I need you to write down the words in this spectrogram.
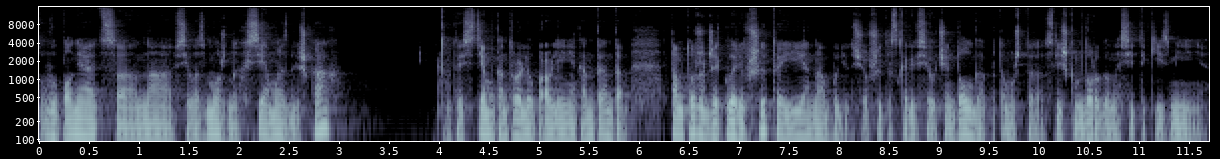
выполняются на всевозможных CMS-движках, то есть система контроля управления контентом, там тоже jQuery вшита, и она будет еще вшита, скорее всего, очень долго, потому что слишком дорого вносить такие изменения.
